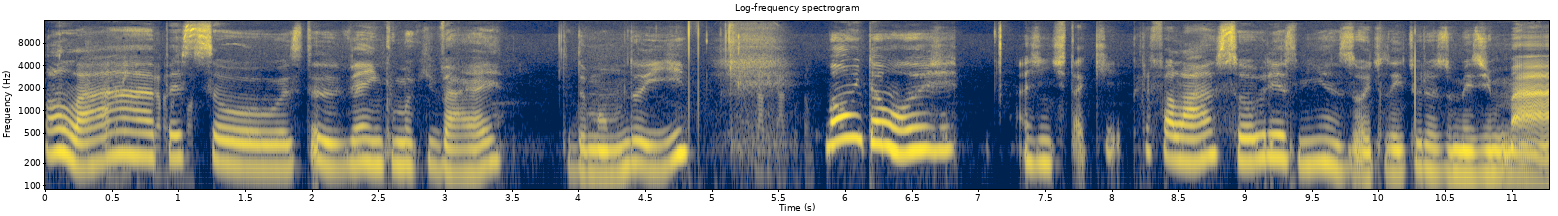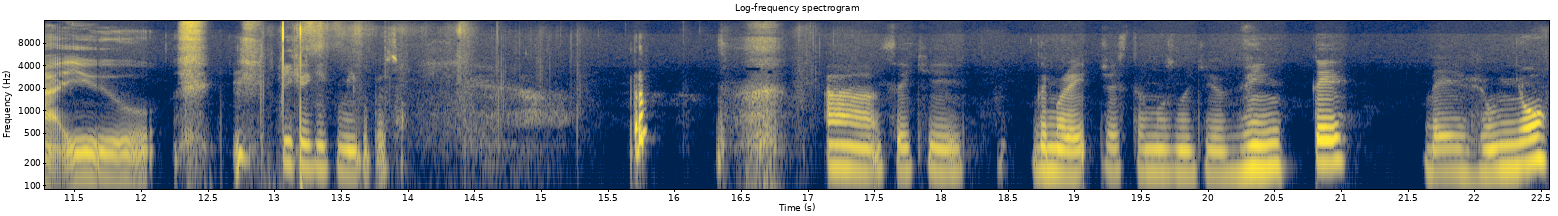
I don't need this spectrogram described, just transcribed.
Olá, pessoas, tudo bem? Como que vai? Todo mundo aí? Bom, então hoje a gente tá aqui para falar sobre as minhas oito leituras do mês de maio. Fica aqui comigo, pessoal. Ah, sei que demorei, já estamos no dia 20 de junho.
